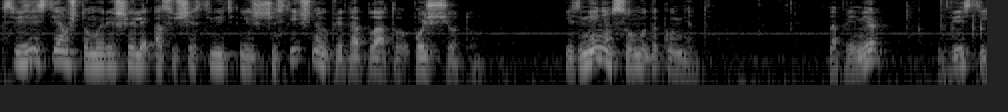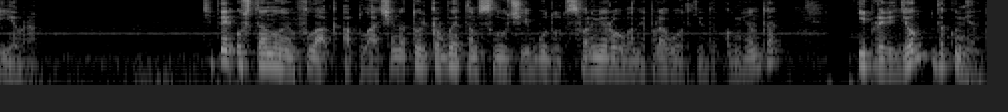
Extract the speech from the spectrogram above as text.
В связи с тем, что мы решили осуществить лишь частичную предоплату по счету, изменим сумму документа. Например, 200 евро. Теперь установим флаг «Оплачено». Только в этом случае будут сформированы проводки документа. И проведем документ.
